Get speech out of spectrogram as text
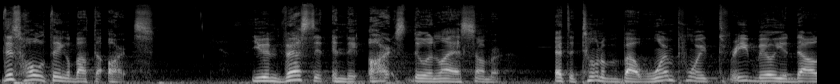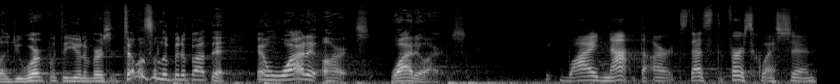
this whole thing about the arts. Yes. You invested in the arts during last summer at the tune of about $1.3 billion. You worked with the university. Tell us a little bit about that. And why the arts? Why the arts? why not the arts? That's the first question.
